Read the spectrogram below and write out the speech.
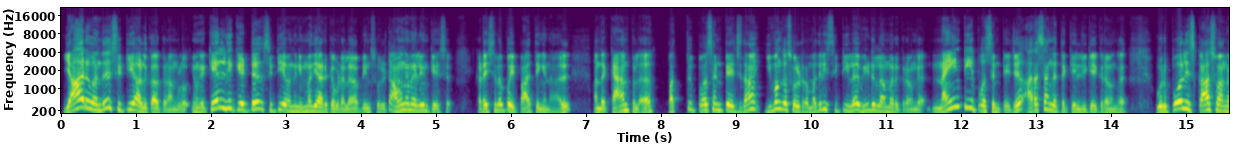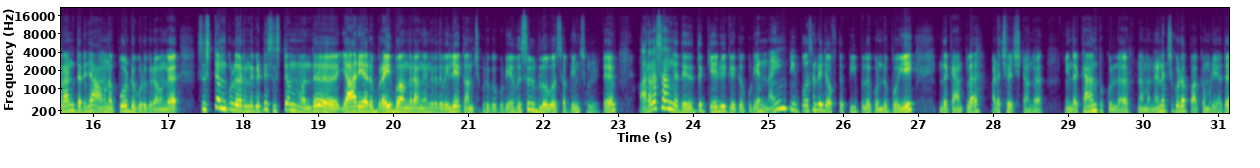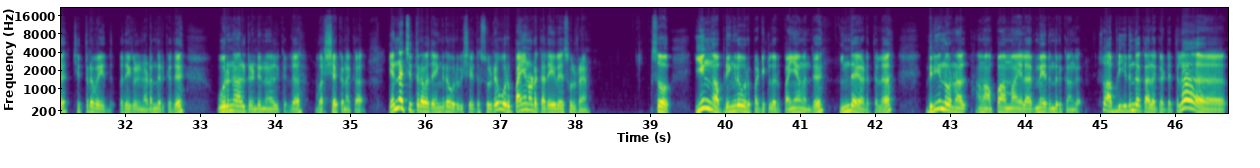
யார் வந்து சிட்டியை அழுக்காக்குறாங்களோ, இவங்க கேள்வி கேட்டு சிட்டியை வந்து நிம்மதியாக இருக்க விடலை அப்படின்னு சொல்லிட்டு அவங்க மேலயும் கேஸு. கடைசியில் போய் பார்த்தீங்கன்னா, அந்த கேம்பில் பத்து பர்சன்டேஜ் தான் இவங்க சொல்கிற மாதிரி சிட்டியில் வீடு இல்லாமல் இருக்கிறவங்க. நைன்ட்டி பர்சன்டேஜ் அரசாங்கத்தை கேள்வி கேட்குறவங்க ஒரு போலீஸ் காசு வாங்குறான்னு தெரிஞ்சால் அவனை போட்டு கொடுக்குறவங்க சிஸ்டம்குள்ளே இருந்துக்கிட்டு சிஸ்டம் வந்து யார் யார் பிரைப் வாங்குறாங்கங்கிறத வெளியே காமிச்சு கொடுக்கக்கூடிய விசில் ப்ளோவர்ஸ் அப்படின்னு சொல்லிட்டு, அரசாங்கத்தை எதிர்த்து கேள்வி கேட்கக்கூடிய 90% ஆஃப் த பீப்புளை கொண்டு போய் இந்த கேம்பில் அடைச்சி வச்சுட்டாங்க. இந்த கேம்புக்குள்ளே நம்ம நினச்சி கூட பார்க்க முடியாத சித்திரவதை வதைகள் நடந்திருக்குது. ஒரு நாள், ரெண்டு நாளுக்குள்ள வருஷக்கணக்காக என்ன சித்திரவதைங்கிற ஒரு விஷயத்த சொல்கிறேன் ஒரு பையனோட கதையவே சொல்கிறேன் ஸோ, யிங் அப்படிங்கிற ஒரு பர்ட்டிகுலர் பையன் வந்து இந்த இடத்துல திடீர்னு ஒரு நாள் அவன் அப்பா, அம்மா எல்லாருமே இருந்திருக்காங்க. ஸோ, அப்படி இருந்த காலகட்டத்தில்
